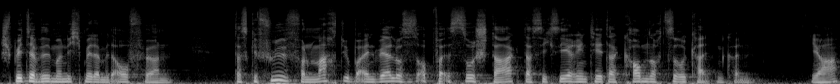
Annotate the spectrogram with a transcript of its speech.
später will man nicht mehr damit aufhören. Das Gefühl von Macht über ein wehrloses Opfer ist so stark, dass sich Serientäter kaum noch zurückhalten können. Ja.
